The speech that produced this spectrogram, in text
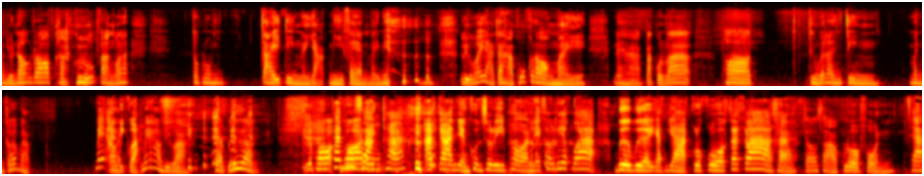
รอยู่นอกรอบค่ะคุณผู้ฟังว่า ตกลงใจจริงนะอยากมีแฟนไหมเนี่ย หรือว่าอยากจะหาคู่ครองไหมนะคะปรากฏว่าพอถึงเวลาจริง ๆ มันก็แบบ ไม่เอาดีกว่า ไม่เอาดีกว่าแอบเลือก แล้วเพราะท่านเพผู้ราะอะไรฟังคะอาการอย่างคุณสุรีพรเนี่ยเขาเรียกว่าเบื่อเบื่ออยากอยากกลัวกลัวกล้ากล้าๆค่ะ เจ้าสาวกลัวฝนใช่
